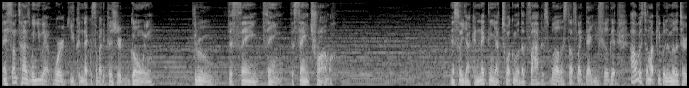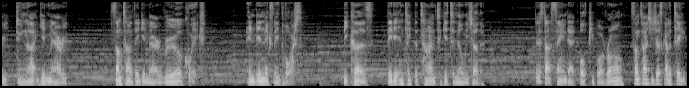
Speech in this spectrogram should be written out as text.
And sometimes when you at work, you connect with somebody because you're going through the same thing, the same trauma. And so y'all connecting, y'all talking with the vibe as well and stuff like that. You feel good. I always tell my people in the military, do not get married. Sometimes they get married real quick. And then next they divorce because they didn't take the time to get to know each other. And it's not saying that both people are wrong. Sometimes you just got to take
